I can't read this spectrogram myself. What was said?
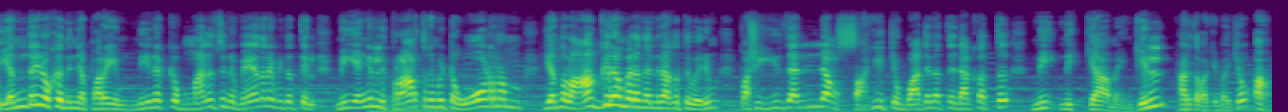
എന്തെങ്കിലുമൊക്കെ നിന്നെ പറയും നിനക്ക് മനസ്സിന് വേദന വിധത്തിൽ നീ എങ്ങനെ പ്രാർത്ഥന വിട്ട് ഓടണം എന്നുള്ള ആഗ്രഹം വരെ നിന്റെ അകത്ത് വരും. പക്ഷേ ഇതെല്ലാം സഹിച്ച് വചനത്തിന്റെ അകത്ത് നീ നിൽക്കാമെങ്കിൽ അടുത്ത വാക്യം വായിച്ചോ. ആ.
